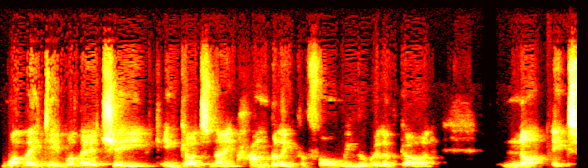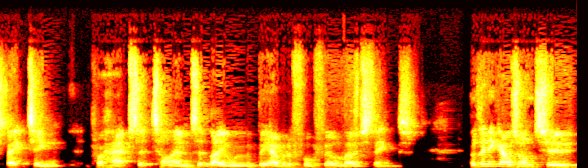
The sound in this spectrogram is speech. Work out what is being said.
what they did, what they achieved in God's name, humbly performing the will of God, not expecting perhaps at times that they would be able to fulfill those things. But then it goes on to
